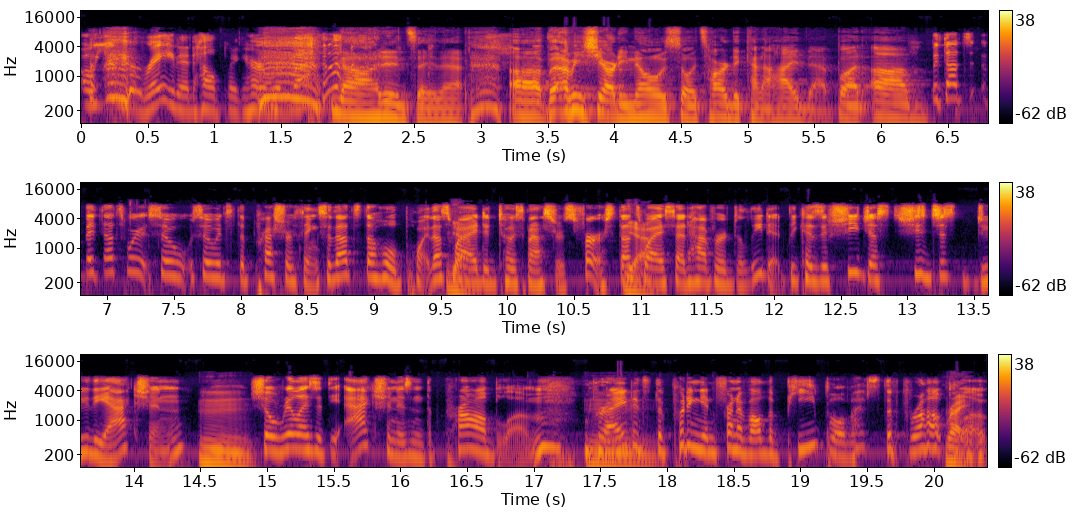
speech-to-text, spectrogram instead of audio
Oh, you're great at helping her with that. no, I didn't say that. Uh, but I mean, she already knows, so it's hard to kind of hide that. But um, But that's but that's where so so it's the pressure thing. So that's the whole point. That's why I did Toastmasters first. That's Yeah. why I said have her delete it because if she just she just do the action, Hmm. she'll realize that the action isn't the problem, right? It's the putting in front of all the people that's the problem. right,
